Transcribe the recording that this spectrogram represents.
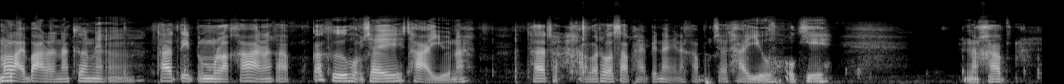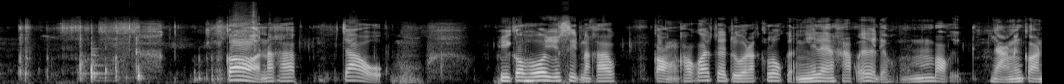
มันหลายบาทแล้วนะเครื่องเนี้ย ถ้าตีเป็นมูลค่านะครับ ก็คือผมใช้ถ่ายอยู่นะ ถ้าถามว่าโทรศัพท์หายไปไหนนะครับ ผมใช้ถ่ายอยู่ โอเค นะครับ ก็นะครับ เจ้าพีโกโพยูสิบนะครับ กล่องเขาก็จะดูรักโลกอย่างนี้เลยนะครับ เออ เดี๋ยวผมบอกอีกอย่างนึงก่อน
